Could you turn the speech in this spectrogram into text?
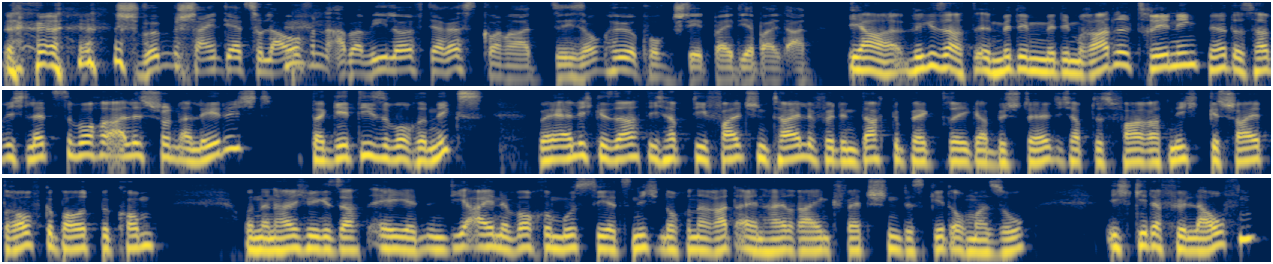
Schwimmen scheint ja zu laufen, aber wie läuft der Rest, Konrad? Saisonhöhepunkt steht bei dir bald an. Ja, wie gesagt, äh, mit dem, mit dem Radeltraining, ne, das habe ich letzte Woche alles schon erledigt. Da geht diese Woche nichts, weil ehrlich gesagt, ich habe die falschen Teile für den Dachgepäckträger bestellt. Ich habe das Fahrrad nicht gescheit draufgebaut bekommen. Und dann habe ich mir gesagt, ey, in die eine Woche musst du jetzt nicht noch eine Radeinheit reinquetschen. Das geht auch mal so. Ich gehe dafür laufen.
